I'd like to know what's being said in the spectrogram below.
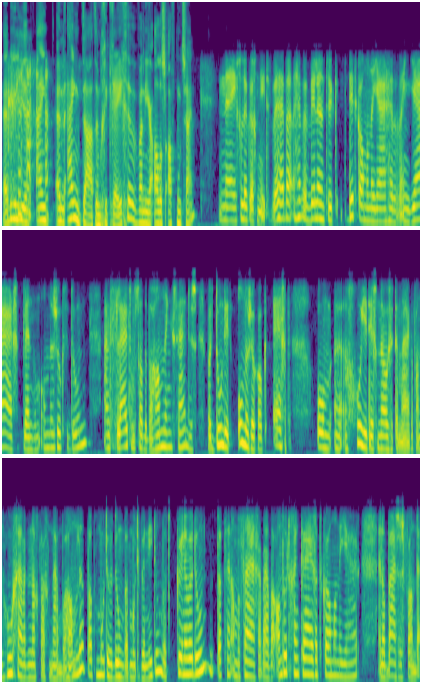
hebben jullie een, eind, een einddatum gekregen wanneer alles af moet zijn? Nee, gelukkig niet. We, hebben, we willen natuurlijk, dit komende jaar hebben we een jaar gepland om onderzoek te doen. Aansluitend zal de behandeling zijn. Dus we doen dit onderzoek ook echt om uh, een goede diagnose te maken van hoe gaan we de nachtwacht nou behandelen. Wat moeten we doen, wat moeten we niet doen, wat kunnen we doen. Dat zijn allemaal vragen waar we antwoord gaan krijgen het komende jaar. En op basis van de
